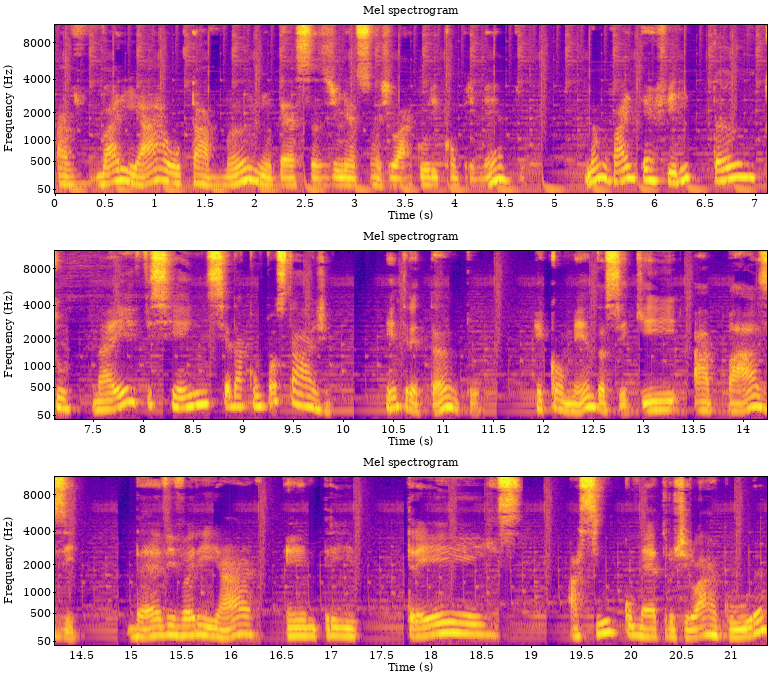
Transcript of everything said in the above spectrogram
a variar o tamanho dessas dimensões de largura e comprimento não vai interferir tanto na eficiência da compostagem. Entretanto, recomenda-se que a base deve variar entre 3 a 5 metros de largura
